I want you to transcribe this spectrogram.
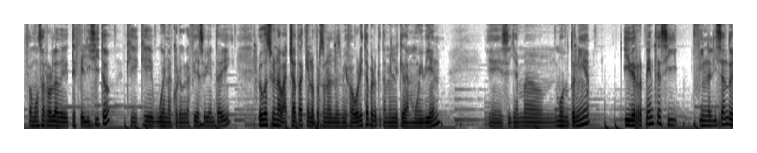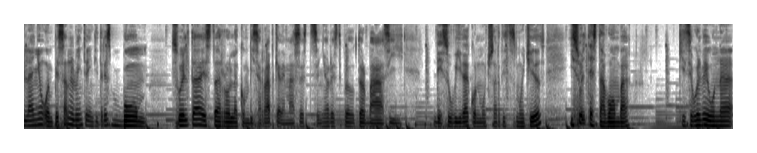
famosa rola de Te felicito, que qué buena coreografía se vienta ahí. Luego hace una bachata que en lo personal no es mi favorita, pero que también le queda muy bien. Eh, se llama Monotonía. Y de repente así, finalizando el año o empezando el 2023, ¡boom! Suelta esta rola con Bizarrap, que además este señor, este productor va así de su vida con muchos artistas muy chidos. Y suelta esta bomba que se vuelve una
